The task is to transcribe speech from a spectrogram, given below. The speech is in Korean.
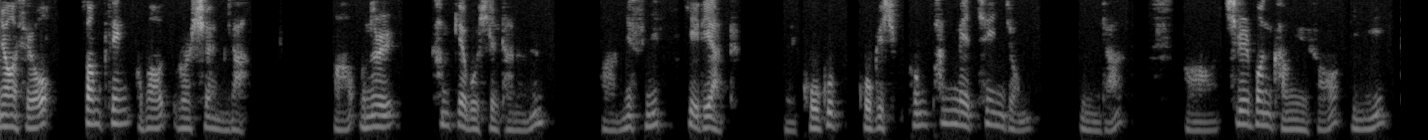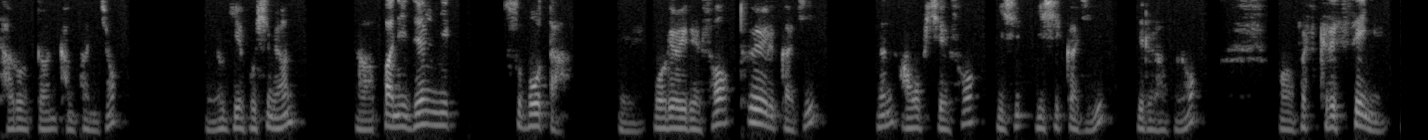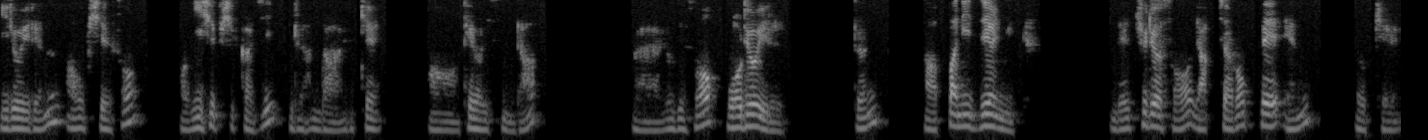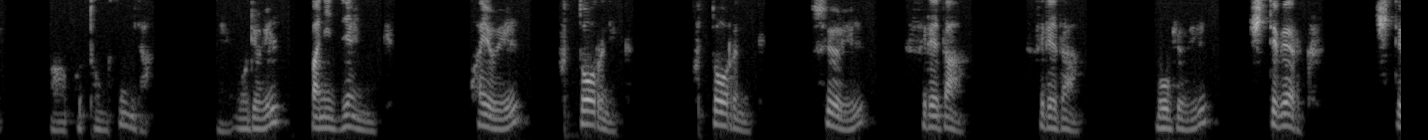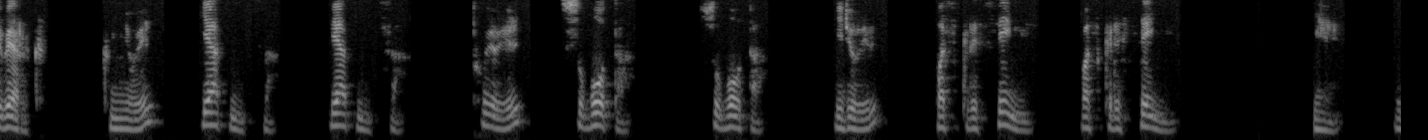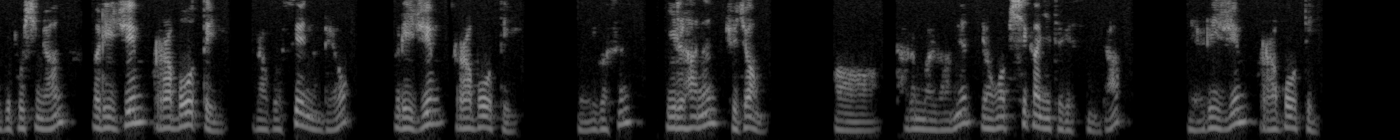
안녕하세요. Something About Russia입니다. 아, 오늘 함께 보실 단어는 아, 미스니츠키 리아트 네, 고급 고기식품 판매 체인점입니다. 어, 7번 강의에서 이미 다루었던 간판이죠. 네, 여기에 보시면 아, 파니젤닉 수보다 네, 월요일에서 토요일까지는 9시에서 22시까지 일을 하고요. 어, 버스크레세니 일요일에는 9시에서 20시까지 일을 한다. 이렇게 어, 되어 있습니다. 네, 여기서 월요일은 아, 파니젤닉 네, 줄여서 약자로 빼엔 이렇게 어, 보통 씁니다. 네, 월요일 파니젤닉 화요일 프토르닉. 프토르닉. 수요일 스레다. 스레다. 목요일 슈테베르크. 슈테베르크. 금요일 피아트니ца пятница, 토요일, суббота, суббота, 일요일, воскресенье, воскресенье. 예, 여기 보시면 regime работы라고 쓰여 있는데요. regime работы 예, 이것은 일하는 규정, 어, 다른 말로 하면 영업 시간이 되겠습니다. 예, regime работы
